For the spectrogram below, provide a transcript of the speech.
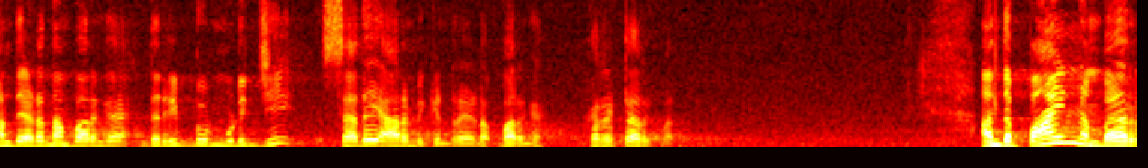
அந்த இடம் தான் பாருங்க இந்த ரிப்பு முடிஞ்சு சதை ஆரம்பிக்கின்ற இடம். பாருங்க கரெக்டாக இருக்கு பாருங்க. அந்த பாயிண்ட் நம்பர்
